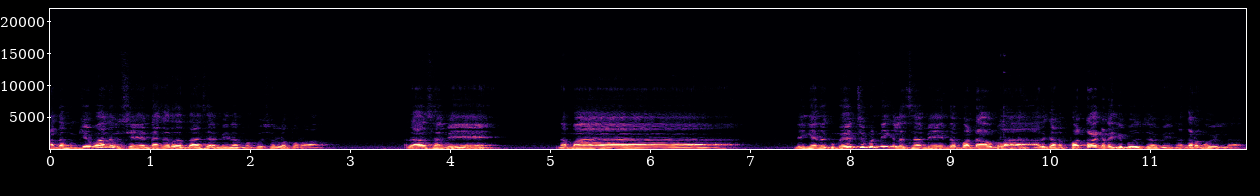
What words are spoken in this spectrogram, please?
அந்த முக்கியமான விஷயம் என்னங்கிறத தான் சாமி நம்ம இப்போ சொல்ல போகிறோம் அதாவது சாமி நம்ம நீங்கள் இதுக்கு முயற்சி பண்ணீங்களே சாமி இந்த பட்டாவுக்கெல்லாம் அதுக்கான பட்டா கிடைக்க போகுது சாமி சங்கரன் கோயிலில்.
